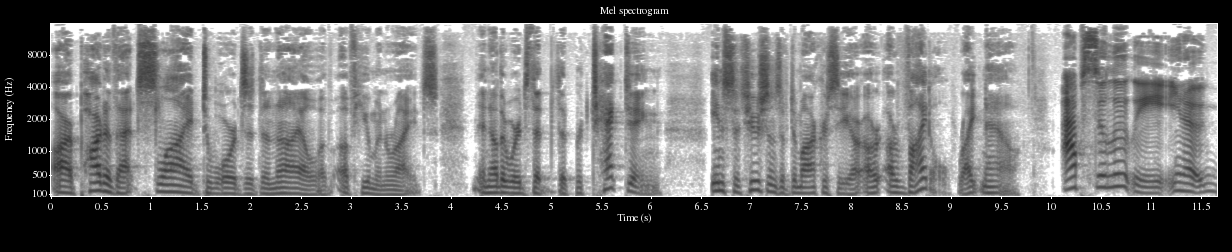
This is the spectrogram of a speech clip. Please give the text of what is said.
are part of that slide towards a denial of, of human rights. In other words, that the protecting institutions of democracy are, are, are vital right now. Absolutely. You know,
